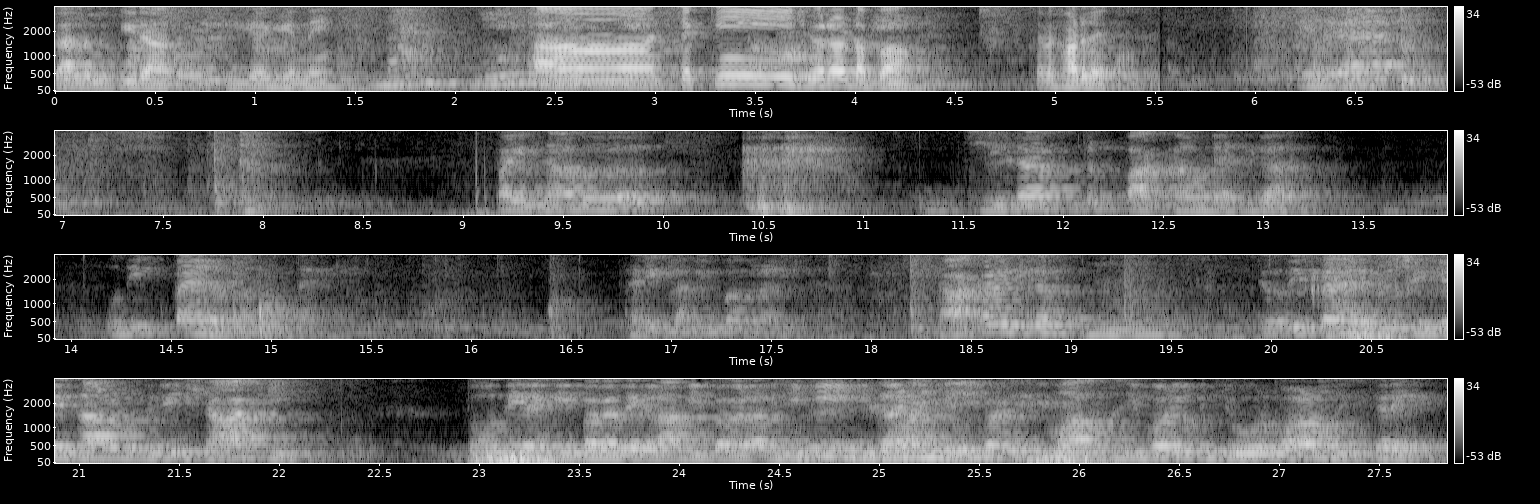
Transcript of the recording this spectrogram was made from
ਗੱਲ ਮੁੱਕੀ ਰਾਤ ਹੋਈ ਠੀਕ ਹੈ ਕਿ ਨਹੀਂ? ਆ ਚੱਕੀ ਛੋਰਾ ਡੱਬਾ। ਚੱਲ ਖੜ ਜਾ ਕੋਲ ਭਾਈ ਸਾਹਿਬ ਜਿਹੜਾ ਕਬੂਤਰ ਪਾਕਾਂ ਉੜਿਆ ਸੀਗਾ ਉਹਦੀ ਭੈਣ ਦਾ ਪੁੱਤ ਹੈ ਫੈਰੀ ਗੁਲਾਬੀ ਬਗਲ ਵਾਲੀ ਸ਼ਾਹ ਖਾਲੀ ਸੀਗਾ। ਤੇ ਉਹਦੀ ਭੈਣ ਨੂੰ ਪਿਛਲੇ ਸਾਲ ਉਹਦੀ ਸ਼ਾਹ ਕੀ ਤੋਤੇ ਰੰਗੀ ਬਗਲ ਤੇ ਗੁਲਾਬੀ ਬਗਲ ਨਿੱਕੀ ਜਿਹੀ ਗਾਂਢ ਬੜੀ-। ਮਸਤ ਸੀ ਬੜੀ ਜ਼ੋਰ ਬਾਹਰ ਹੁੰਦੀ ਸੀ ਘਰੇ।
